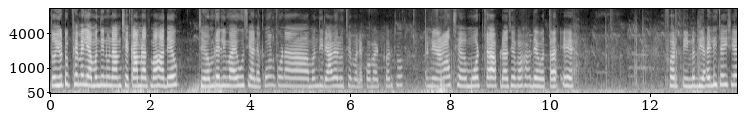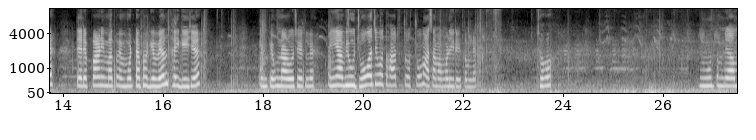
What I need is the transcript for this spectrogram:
તો યુટ્યુબ ફેમિલી આ મંદિરનું નામ છે કામનાથ મહાદેવ. જે અમરેલીમાં આવ્યું છે અને કોણ કોણ આ મંદિરે આવેલું છે મને કોમેન્ટ કરજો. અને આ છે મોટા આપણા જે મહાદેવ હતા એ ફરતી નદી આવેલી જાય છે. ત્યારે પાણીમાં તો એ મોટા ભાગે વેલ થઈ ગઈ છે. કેમ કે ઉનાળો છે એટલે અહીંયા વ્યૂ જોવા જેવો તો હાથ ચોમાસામાં મળી રહે તમને. જો. હું તમને આમ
